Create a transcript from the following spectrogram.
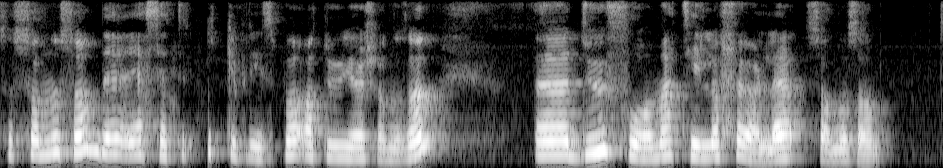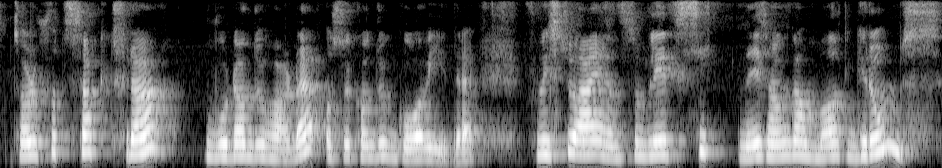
Så sånn og sånn det, Jeg setter ikke pris på at du gjør sånn og sånn. Eh, du får meg til å føle sånn og sånn. Så har du fått sagt fra hvordan du har det, og så kan du gå videre. For hvis du er en som blir sittende i sånn gammelt grums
